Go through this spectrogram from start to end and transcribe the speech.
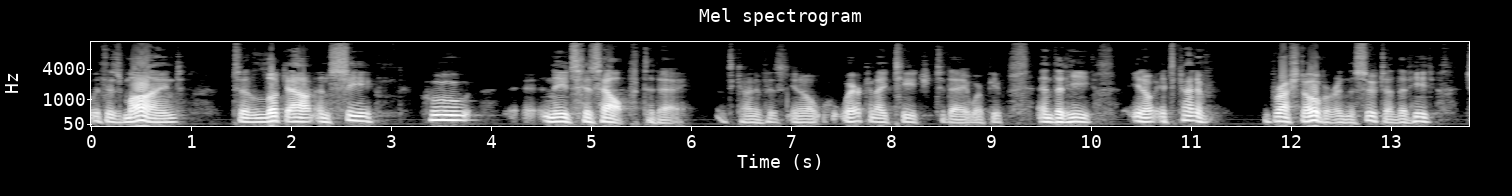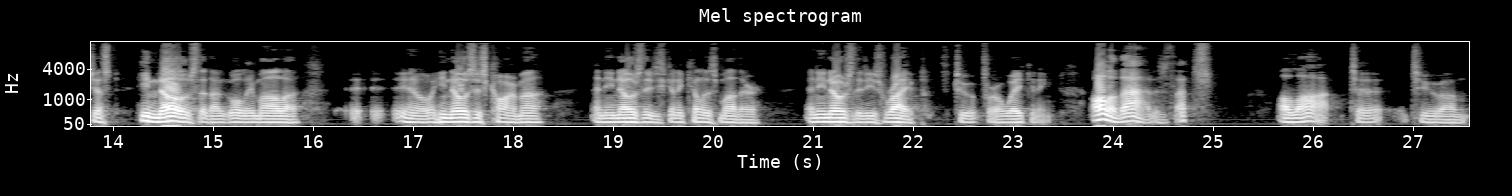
with his mind to look out and see who needs his help today. It's kind of his, you know, where can I teach today where people, and that he, you know, it's kind of brushed over in the sutta that he just, he knows that Angulimala, you know, he knows his karma and he knows that he's going to kill his mother and he knows that he's ripe to, for awakening. All of that is, that's a lot to, to, um,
